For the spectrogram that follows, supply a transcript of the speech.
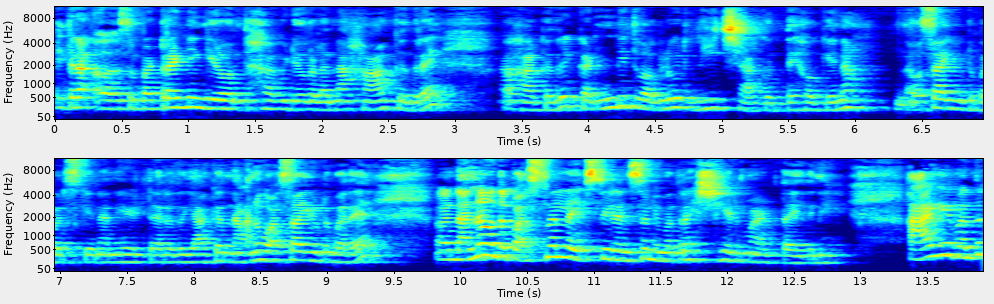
ಈ ಥರ ಸ್ವಲ್ಪ ಟ್ರೆಂಡಿಂಗ್ ಇರುವಂತಹ ವಿಡಿಯೋಗಳನ್ನು ಹಾಕಿದ್ರೆ ಹಾಕಿದ್ರೆ ಖಂಡಿತವಾಗ್ಲೂ ರೀಚ್ ಆಗುತ್ತೆ ಓಕೆನಾ ಹೊಸ ಯೂಟ್ಯೂಬರ್ಸ್ಗೆ ನಾನು ಹೇಳ್ತಾ ಇರೋದು, ಯಾಕಂದ್ರೆ ನಾನು ಹೊಸ ಯೂಟ್ಯೂಬರೇ ನನ್ನ ಒಂದು ಪರ್ಸ್ನಲ್ ಎಕ್ಸ್ಪೀರಿಯೆನ್ಸು ನಿಮ್ಮ ಹತ್ರ ಶೇರ್ ಮಾಡ್ತಾ ಇದ್ದೀನಿ. ಹಾಗೆ ಬಂದು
